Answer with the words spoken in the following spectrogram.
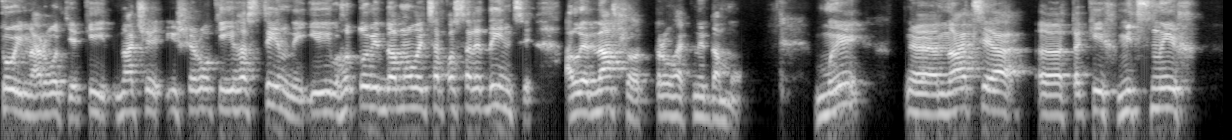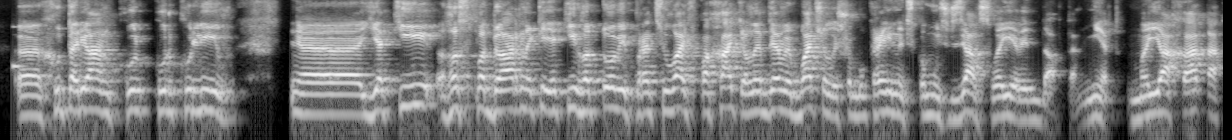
той народ, який, наче і широкий, і гостинний, і готові домовитися посерединці, але нашого трогати не дамо. Ми е, нація е, таких міцних е, хуторян, кур, куркулів. Е, Які господарники, які готові працювати пахати, але де ви бачили, щоб українець комусь взяв своє віддав? Там ні, моя хата,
